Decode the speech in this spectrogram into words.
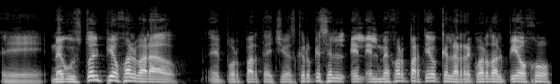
Eh, me gustó el Piojo Alvarado. Eh, por parte de Chivas. Creo que es el, el, el, mejor partido que le recuerdo al Piojo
